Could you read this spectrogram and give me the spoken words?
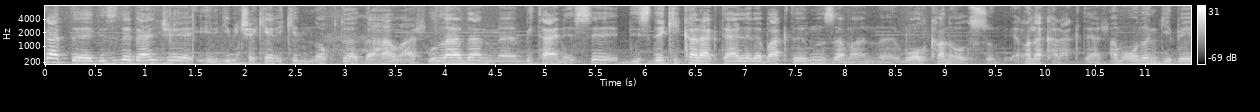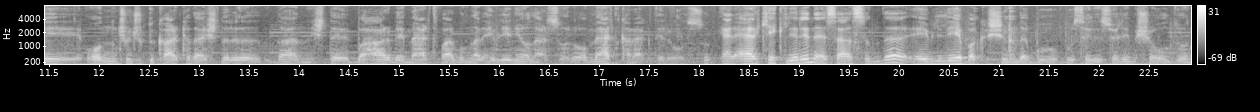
Fakat e, dizide bence ilgimi çeken iki nokta daha var. Bunlardan e, bir tanesi dizideki karakterlere baktığımız zaman e, Volkan olsun ana karakter ama onun gibi onun çocukluk arkadaşlarından işte Bahar ve Mert var. Bunlar evleniyorlar sonra. O Mert karakteri olsun. Yani erkeklerin esasında evliliğe bakışında bu bu senin söylemiş olduğun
